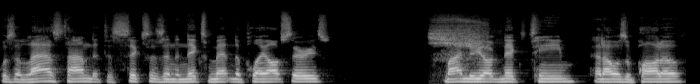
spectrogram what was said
was the last time that the Sixers and the Knicks met in the playoff series. My New York Knicks team that I was a part of,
